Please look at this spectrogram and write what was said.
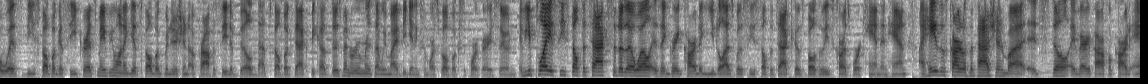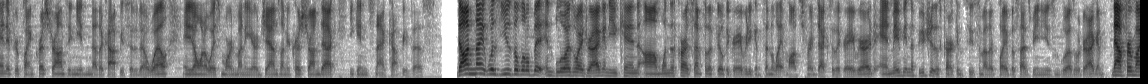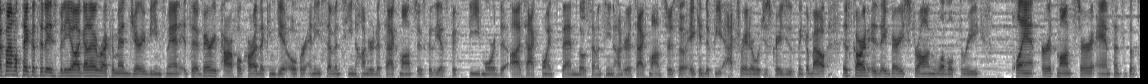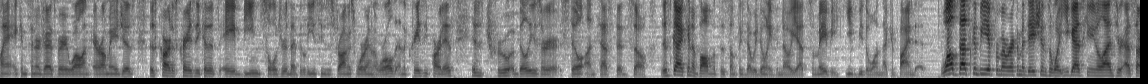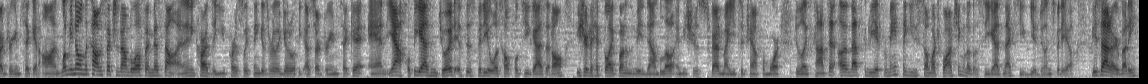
with the Spellbook of Secrets, maybe you want to get Spellbook Magician of Prophecy to build that Spellbook deck because there's been rumors that we might be getting some more Spellbook support very soon. If you play Sea Stealth Attack, Citadel Whale is a great card to utilize with Sea Stealth Attack because both of these cards work hand in hand. I hate this card with a passion, but it's still a very powerful card, and if you're playing Crystron, you need another copy of Citadel Whale, and you don't want to waste more money or gems on your Crystron deck, you can snag copy of this. Dawn Knight was used a little bit in Blue Eyes White Dragon. You can, um, when this card is sent from the field to graveyard, you can send a light monster from deck to the graveyard, and maybe in the future this card can see some other play besides being used in Blue Eyes White Dragon. Now, for my final pick of today's video, I gotta recommend Jerry Beans, man. It's a very powerful card that can get over any 1700 attack monsters because he has 50 more uh, attack points than those 1700 attack monsters, so it can defeat Actuator, which is crazy to think about. This card is a very strong level 3 plant earth monster and since it's a plant it can synergize very well on Aromages. This card is crazy because it's a bean soldier that believes he's the strongest warrior in the world and the crazy part is his true abilities are still untested. So this guy can evolve into something that we don't even know yet so maybe you could be the one that can find it well, that's going to be it for my recommendations of what you guys can utilize your SR Dream Ticket on. Let me know in the comment section down below if I missed out on any cards that you personally think is really good with the SR Dream Ticket. And yeah, hope you guys enjoyed. If this video was helpful to you guys at all, be sure to hit the like button in the video down below and be sure to subscribe to my YouTube channel for more Duel Links content. Other than that's going to be it for me. Thank you so much for watching and I'll go see you guys next Yu-Gi-Oh! Duel Links video. Peace out, everybody.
